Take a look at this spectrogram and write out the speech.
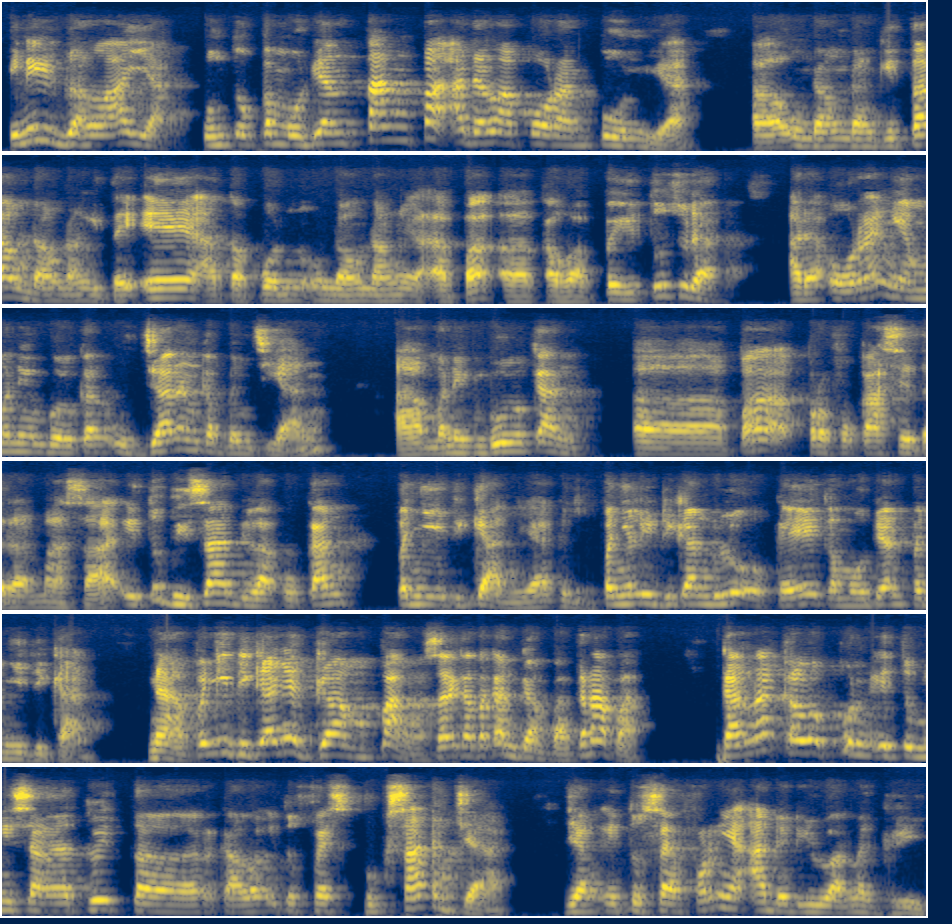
ini sudah layak untuk kemudian tanpa ada laporan pun ya uh, undang-undang kita, undang-undang ITE ataupun undang-undang apa uh, KUHP itu sudah ada orang yang menimbulkan ujaran kebencian, menimbulkan uh, apa provokasi terhadap massa itu bisa dilakukan penyidikan ya. Penyelidikan dulu oke, kemudian penyidikan. Nah, penyidikannya gampang. Saya katakan gampang. Kenapa? Karena kalaupun itu misalnya Twitter, kalau itu Facebook saja yang itu servernya ada di luar negeri,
